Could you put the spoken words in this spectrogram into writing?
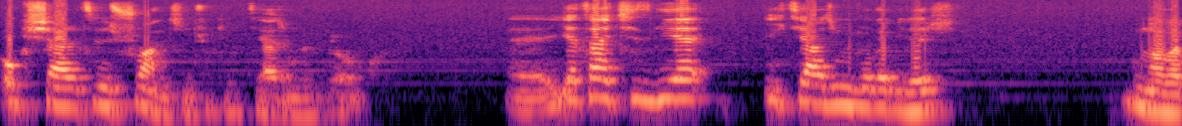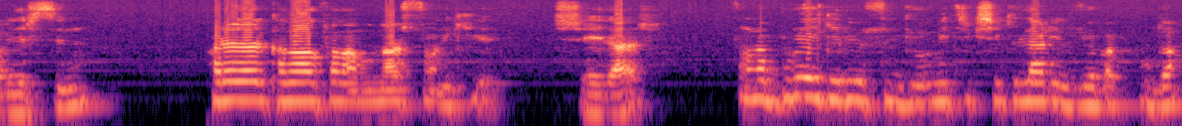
Ok işaretine şu an için çok ihtiyacımız yok. E, yatay çizgiye ihtiyacımız olabilir. Bunu alabilirsin. Paralel kanal falan bunlar sonraki şeyler. Sonra buraya geliyorsun geometrik şekiller yazıyor bak burada.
